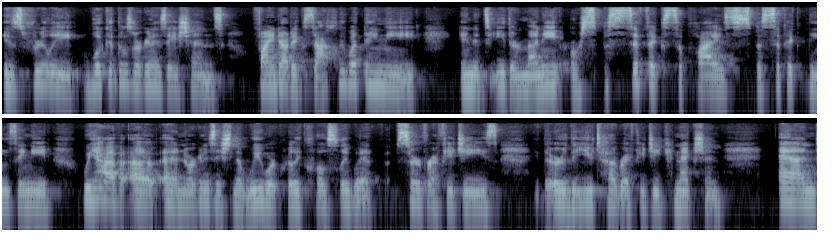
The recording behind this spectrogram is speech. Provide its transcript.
is really look at those organizations, find out exactly what they need, and it's either money or specific supplies, specific things they need. We have a, an organization that we work really closely with, Serve Refugees, or the Utah Refugee Connection. And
